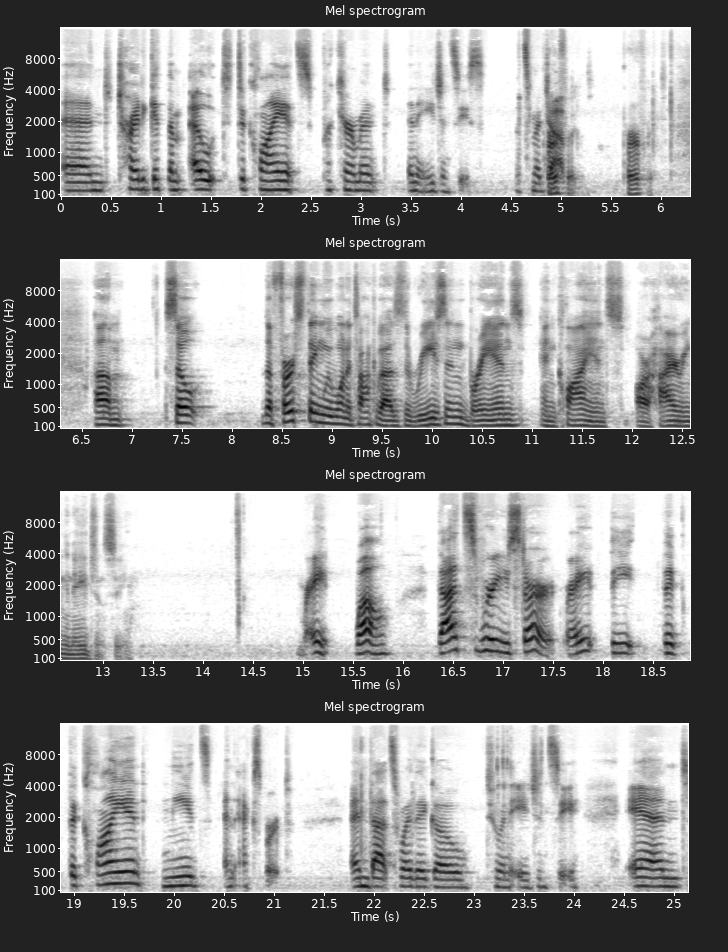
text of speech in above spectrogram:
and try to get them out to clients, procurement, and agencies. That's my job. Perfect. Perfect. Um, so the first thing we want to talk about is the reason brands and clients are hiring an agency. Right. Well, that's where you start, right? The the the client needs an expert. And that's why they go to an agency. And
